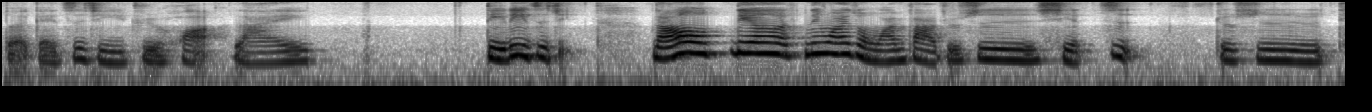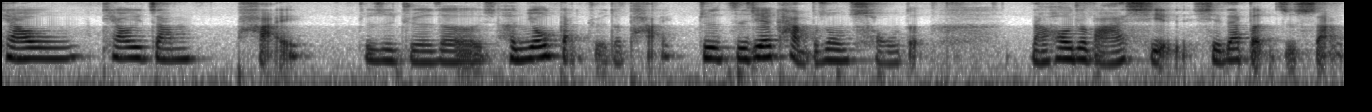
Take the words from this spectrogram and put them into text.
对，给自己一句话来砥砺自己。然后第二另外一种玩法就是写字。就是挑挑一张牌，就是觉得很有感觉的牌，就是直接看不是用抽的，然后就把它写写在本子上。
